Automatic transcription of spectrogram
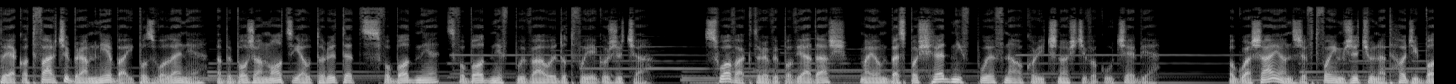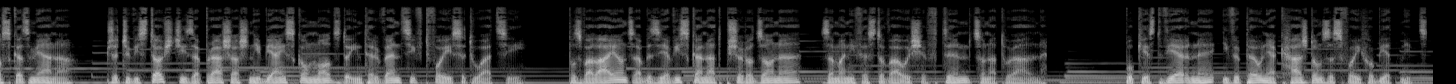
To jak otwarcie bram nieba i pozwolenie, aby Boża moc i autorytet swobodnie, swobodnie wpływały do Twojego życia. Słowa, które wypowiadasz, mają bezpośredni wpływ na okoliczności wokół Ciebie. Ogłaszając, że w Twoim życiu nadchodzi boska zmiana, w rzeczywistości zapraszasz niebiańską moc do interwencji w Twojej sytuacji pozwalając, aby zjawiska nadprzyrodzone zamanifestowały się w tym, co naturalne. Bóg jest wierny i wypełnia każdą ze swoich obietnic.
